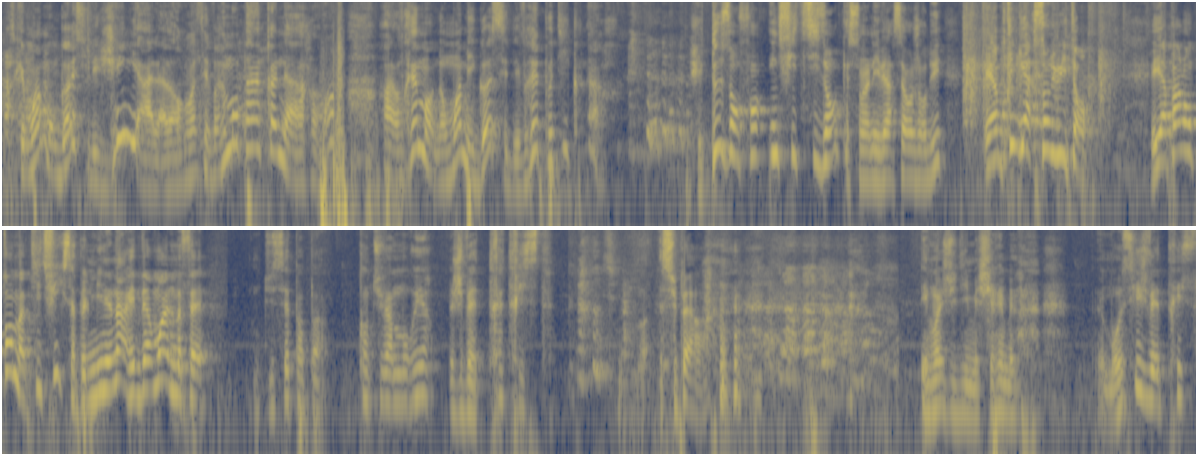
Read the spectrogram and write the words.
Parce que moi, mon gosse, il est génial. Alors, hein, c'est vraiment pas un connard. hein. Ah, vraiment. Non, moi, mes gosses, c'est des vrais petits connards. J'ai deux enfants, une fille de 6 ans, qui a son anniversaire aujourd'hui, et un petit garçon de 8 ans. Et il y a pas longtemps, ma petite fille, qui s'appelle Milena, arrive vers moi, elle me fait Tu sais, papa, quand tu vas mourir, je vais être très triste. Super. Et moi, je lui dis, mais chérie, mais moi aussi, je vais être triste.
